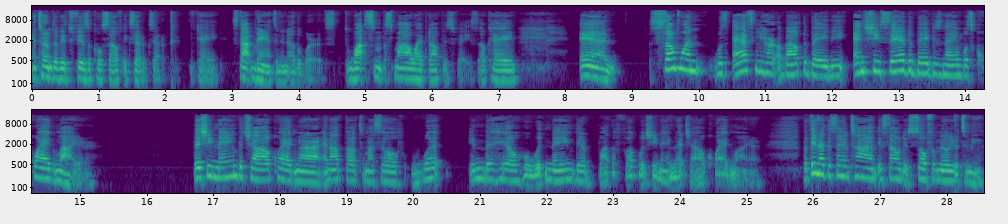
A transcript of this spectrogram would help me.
in terms of its physical self, etc., etc. Okay, stop dancing, in other words. Smile wiped off his face, okay? And someone was asking her about the baby, and she said the baby's name was Quagmire. That she named the child Quagmire, and I thought to myself, what in the hell? Who would name their? Why the fuck would she name that child Quagmire? But then at the same time, it sounded so familiar to me.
